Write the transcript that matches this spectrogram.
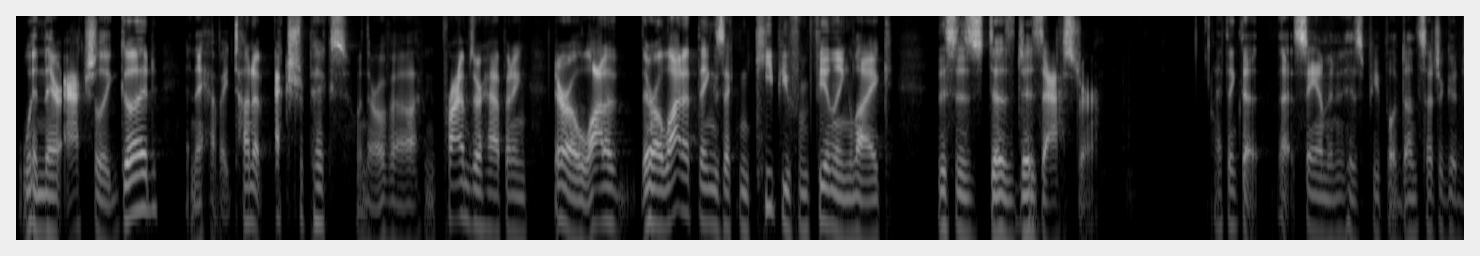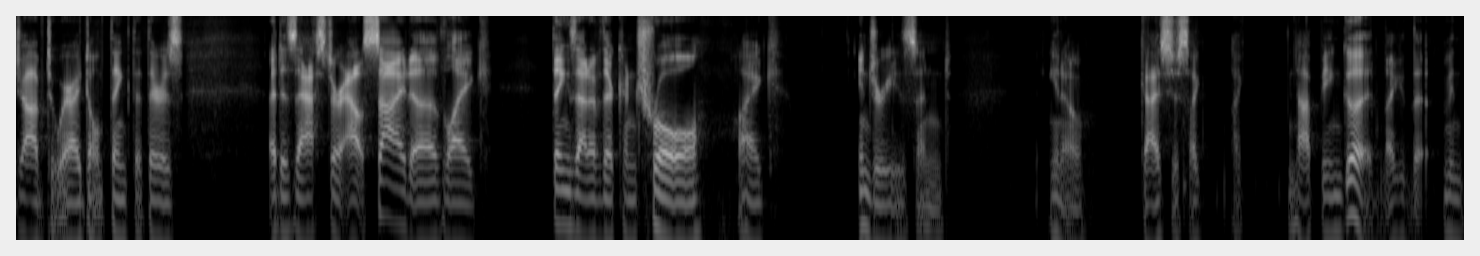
when they're actually good and they have a ton of extra picks when their overlapping primes are happening. There are a lot of there are a lot of things that can keep you from feeling like this is a disaster. I think that that Sam and his people have done such a good job to where I don't think that there's a disaster outside of like things out of their control, like injuries and you know guys just like like not being good. Like the, I mean,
